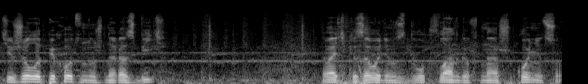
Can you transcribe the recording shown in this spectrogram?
Тяжелую пехоту нужно разбить. Давайте-ка заводим с двух флангов нашу конницу.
